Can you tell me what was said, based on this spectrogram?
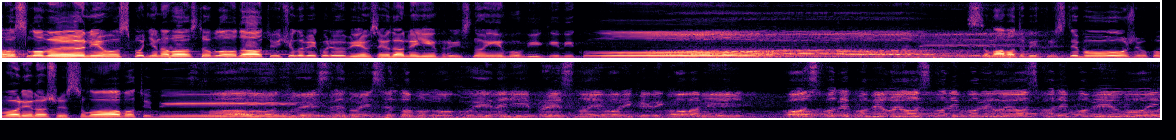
Благословен є Господнє на вас, то благодату і чоловіку любив, всегда нині присно, і во віки веков. Слава Тобі, Христе Боже, уповання наше, слава Тобі. Отцу і Сину і Святому Духу, і нині присно, і во віки віков. Амінь. Господи, помилуй, Господи, помилуй, Господи, помилуй.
